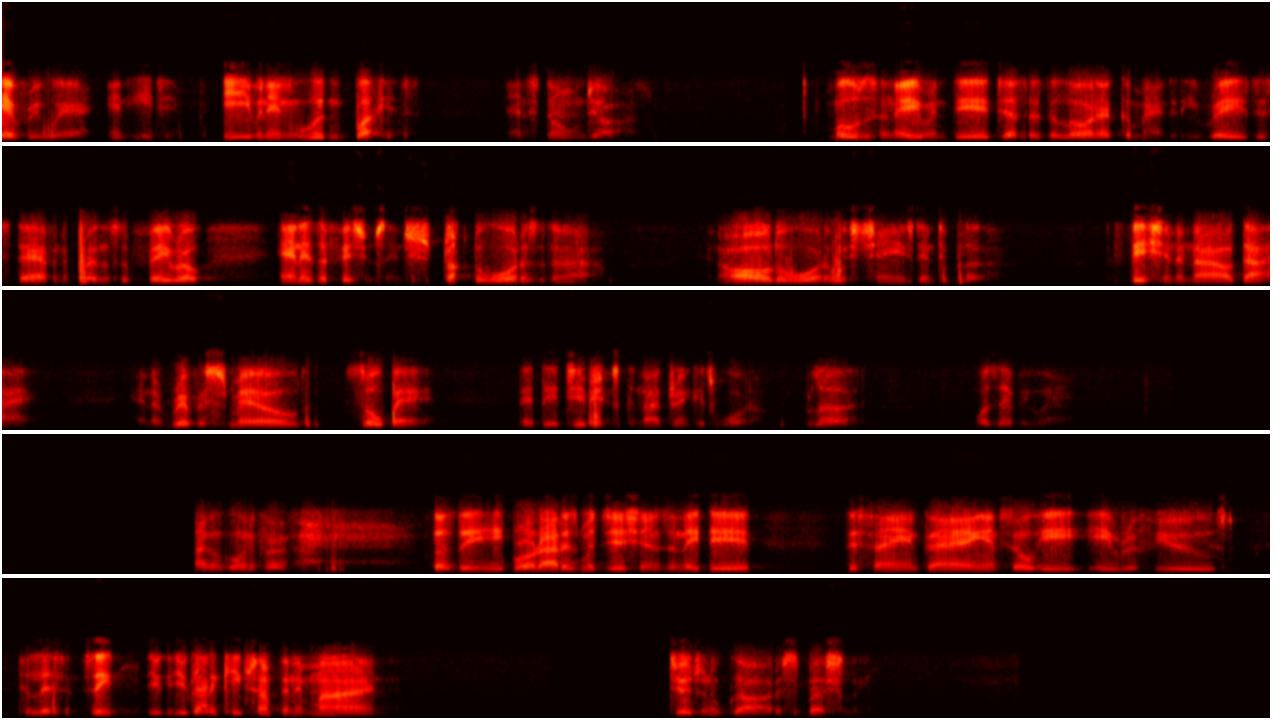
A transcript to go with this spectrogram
everywhere in Egypt, even in wooden buckets and stone jars. Moses and Aaron did just as the Lord had commanded. He raised his staff in the presence of Pharaoh and his officials and struck the waters of the Nile and all the water was changed into blood. The fish in the Nile died, and the river smelled so bad that the Egyptians could not drink its water. Blood was everywhere. I'm not gonna go any further because he brought out his magicians and they did the same thing, and so he he refused to listen. See, you you got to keep something in mind, children of God, especially.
